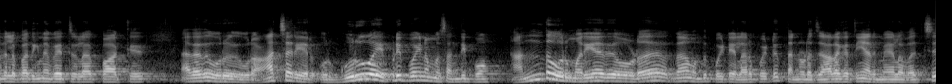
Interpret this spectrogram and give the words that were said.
அதில் பார்த்தீங்கன்னா வெற்றிலை பாக்கு அதாவது ஒரு ஒரு ஆச்சாரியர் ஒரு குருவை எப்படி போய் நம்ம சந்திப்போம்? அந்த ஒரு மரியாதையோட தான் வந்து போயிட்டு எல்லாரும் போயிட்டு தன்னோட ஜாதகத்தையும் அது மேலே வச்சு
